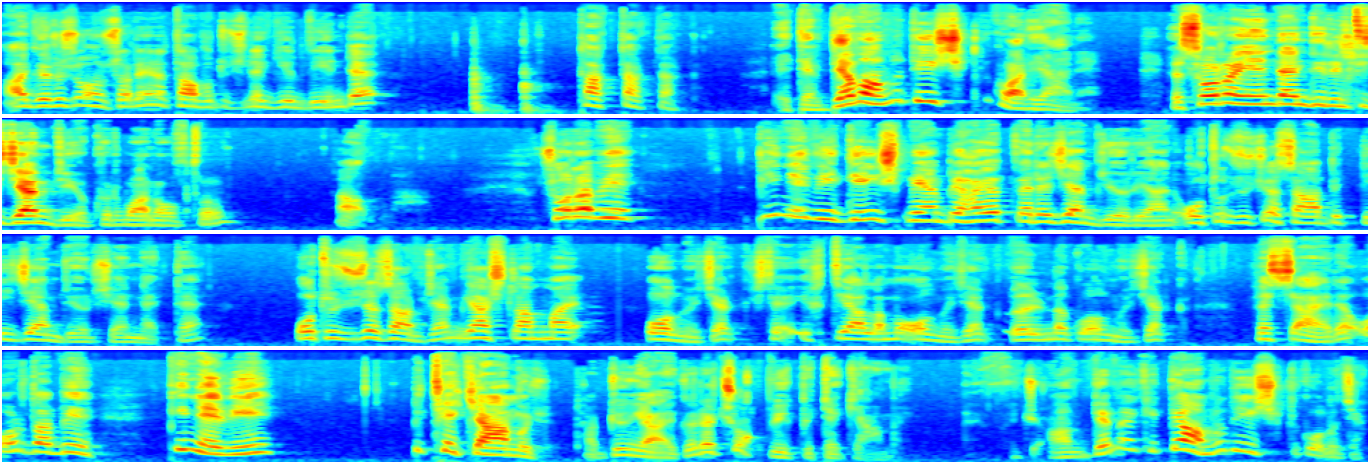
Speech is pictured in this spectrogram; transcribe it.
ha görürsün ondan sonra yine tabut içine girdiğinde tak tak tak. E de, devamlı değişiklik var yani. E sonra yeniden dirilteceğim diyor kurban olduğum. Allah. Sonra bir bir nevi değişmeyen bir hayat vereceğim diyor yani. 33'e sabitleyeceğim diyor cennette. 33'e sabitleyeceğim. Yaşlanma olmayacak. işte ihtiyarlama olmayacak. Ölmek olmayacak vesaire. Orada bir bir nevi bir tekamül. Tabii dünyaya göre çok büyük bir tekamül. Demek ki devamlı değişiklik olacak.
